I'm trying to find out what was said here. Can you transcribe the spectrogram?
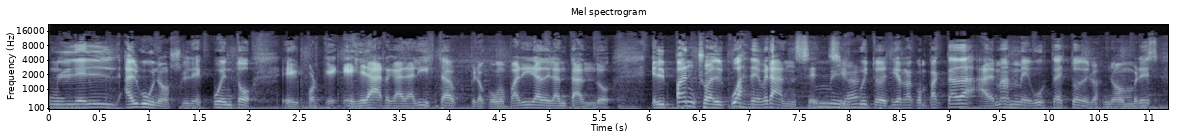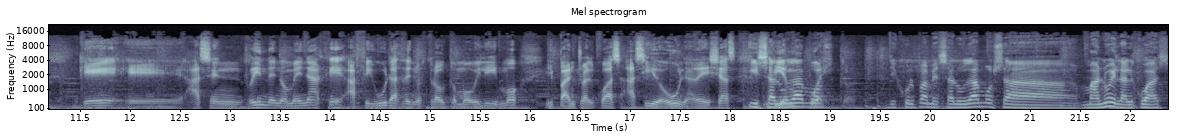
El- algunos les cuento eh, porque es larga la lista, pero como para ir adelantando. El Pancho Alcuaz de Bransen, Mira. circuito de tierra compactada. Además me gusta esto de los nombres que eh, hacen, rinden homenaje a figuras de nuestro automovilismo y Pancho Alcuaz ha sido una de ellas. Y saludamos, discúlpame, saludamos a Manuel Alcuaz,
